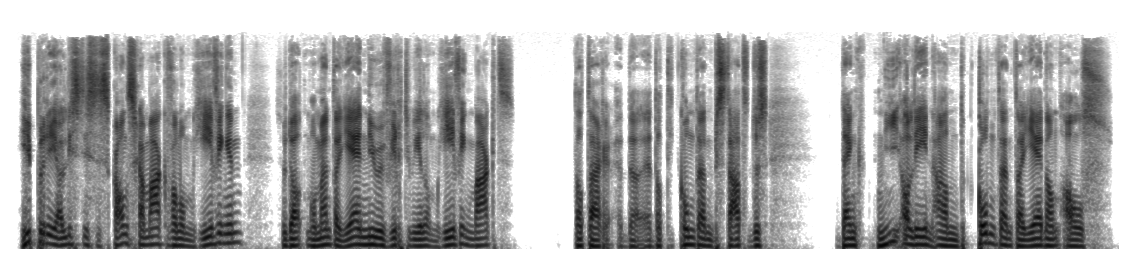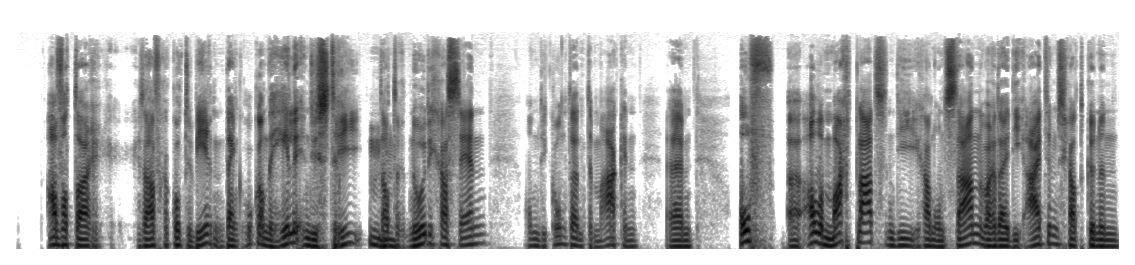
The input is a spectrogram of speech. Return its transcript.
hyperrealistische scans gaan maken van omgevingen, zodat op het moment dat jij een nieuwe virtuele omgeving maakt, dat, daar, dat, dat die content bestaat. Dus denk niet alleen aan de content dat jij dan als avatar zelf gaat contribueren, denk ook aan de hele industrie Mhm. dat er nodig gaat zijn om die content te maken. Ehm, of eh, alle marktplaatsen die gaan ontstaan, waar dat je die items gaat kunnen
